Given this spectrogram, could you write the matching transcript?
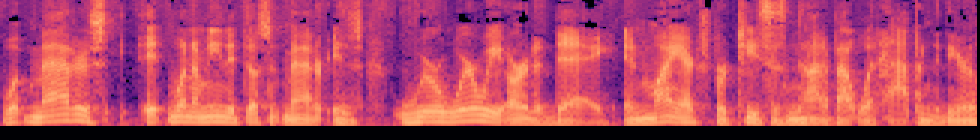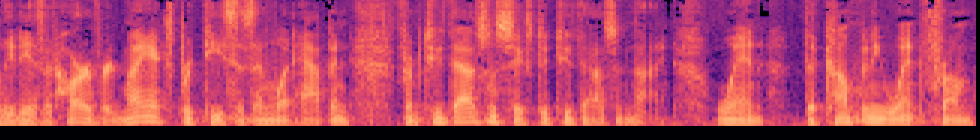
What matters, it, when I mean it doesn't matter, is we're where we are today. And my expertise is not about what happened in the early days at Harvard. My expertise is in what happened from 2006 to 2009, when the company went from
